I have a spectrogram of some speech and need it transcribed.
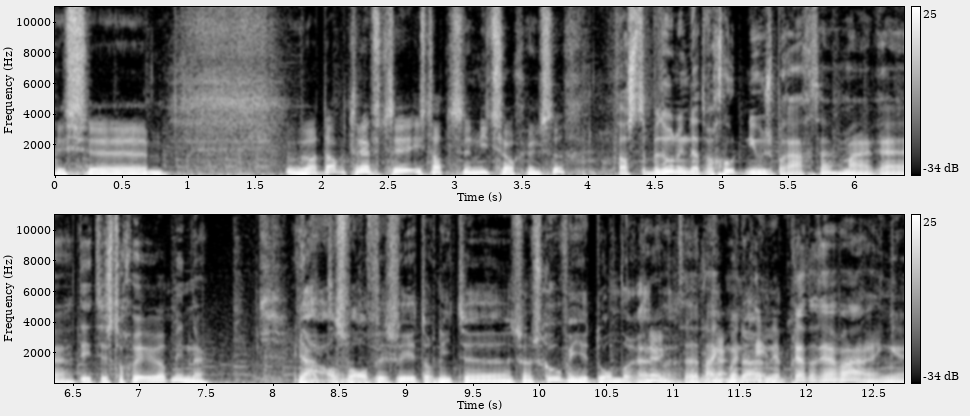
Dus ehm, wat dat betreft eh, is dat eh, niet zo gunstig. Het was de bedoeling dat we goed nieuws brachten, maar eh, dit is toch weer wat minder. Ja, als walvis wil je toch niet eh, zo'n schroef in je donder hebben. Nee, Dat Dat lijkt me is geen duidelijk. prettige ervaring. eh,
